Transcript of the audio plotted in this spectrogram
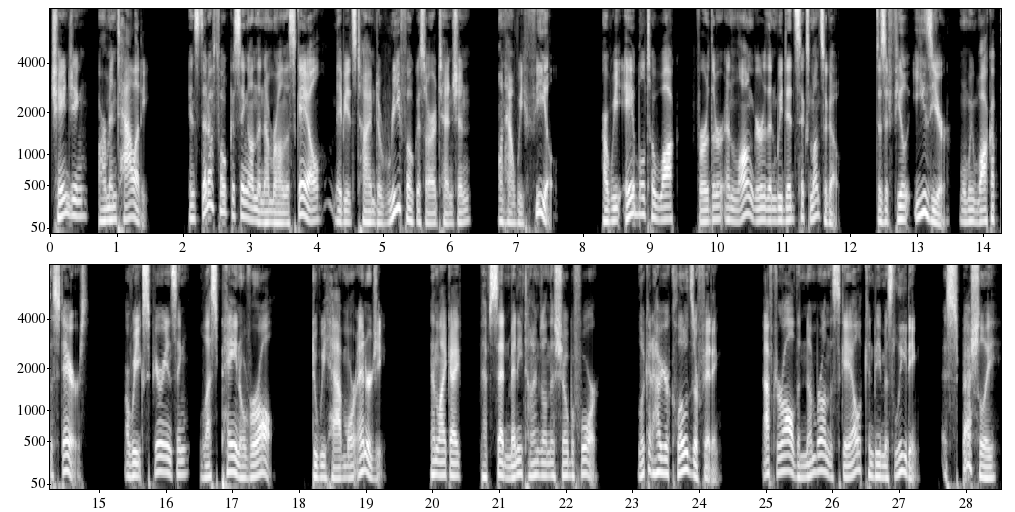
changing our mentality. Instead of focusing on the number on the scale, maybe it's time to refocus our attention on how we feel. Are we able to walk further and longer than we did six months ago? Does it feel easier when we walk up the stairs? Are we experiencing less pain overall? Do we have more energy? And like I have said many times on this show before, look at how your clothes are fitting. After all, the number on the scale can be misleading, especially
